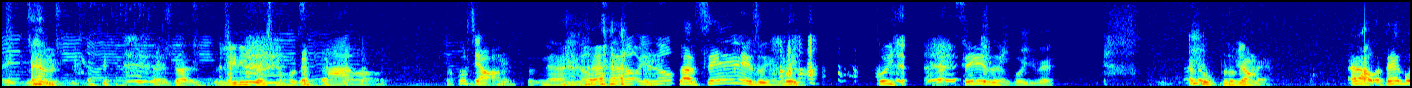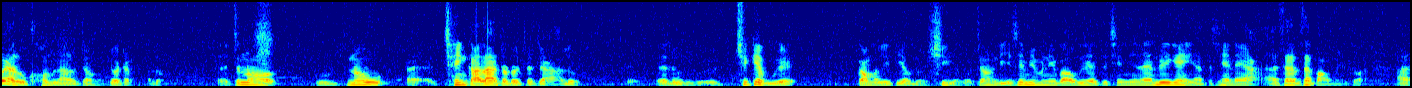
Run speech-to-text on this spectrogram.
အဲ့ဒါ lady first မဟုတ်တော့အာကိုကြောက်နာ you know you know ဒါဆေးနေဆိုရင်ကိုကိုဒါဆေးနေဆိုရင်ကိုကြီးပဲအဲ့လိုဘယ်လိုပြောမလဲအဲ့ဒါကိုအသေးကွဲရလို့ခေါ်မလားလို့ကျွန်တော်ပြောတတ်တယ်အဲ့လိုအဲကျွန်တော်ဟိုကျွန်တော်တို့အဲချိန်ကာလတော်တော်ကြာကြာအဲ့လိုအဲ့လိုချစ်ခဲ့ဘူးတဲ့ကောင်မလေးတယောက်တော့ရှိတယ်ပေါ့ကျွန်တော်ဒီအစင်မြင်မနေပါဘူးရဲ့တချင်နေလန်းတွေးခဲ့ရင်တချင်နဲ့ကဆက်ဆက်ကောင်းမယ်ဆိုတော့ အဲ့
